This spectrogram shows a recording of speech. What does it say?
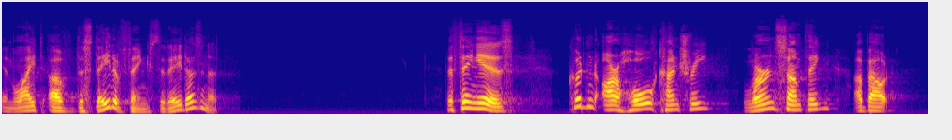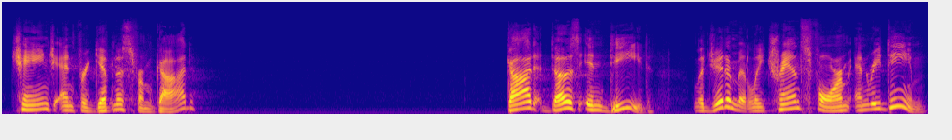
in light of the state of things today, doesn't it? The thing is, couldn't our whole country learn something about change and forgiveness from God? God does indeed legitimately transform and redeem.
